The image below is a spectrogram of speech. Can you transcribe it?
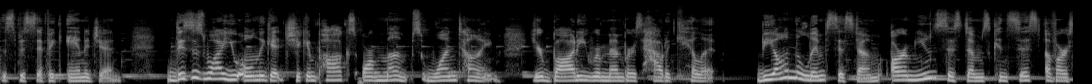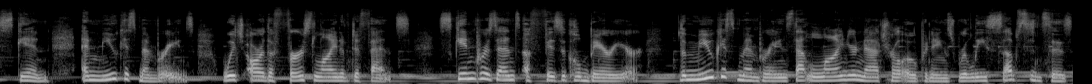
the specific antigen. This is why you only get chickenpox or mumps one time. Your body remembers how to kill it. Beyond the lymph system, our immune systems consist of our skin and mucous membranes, which are the first line of defense. Skin presents a physical barrier. The mucous membranes that line your natural openings release substances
